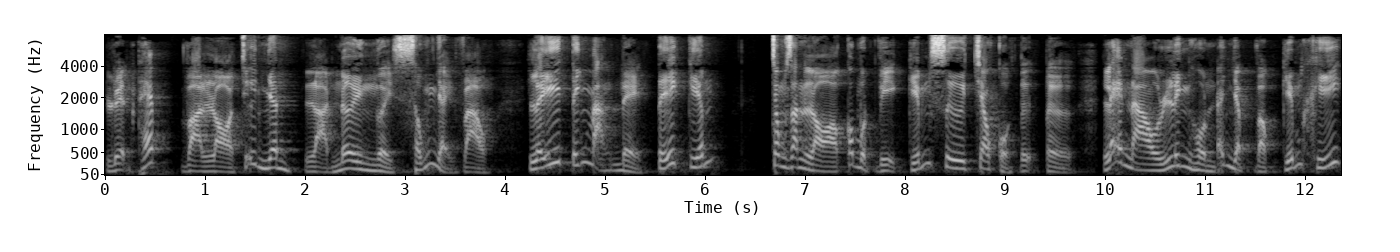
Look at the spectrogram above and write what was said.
luyện thép và lò chữ nhân là nơi người sống nhảy vào, lấy tính mạng để tế kiếm. Trong gian lò có một vị kiếm sư treo cổ tự tử, lẽ nào linh hồn đã nhập vào kiếm khí,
